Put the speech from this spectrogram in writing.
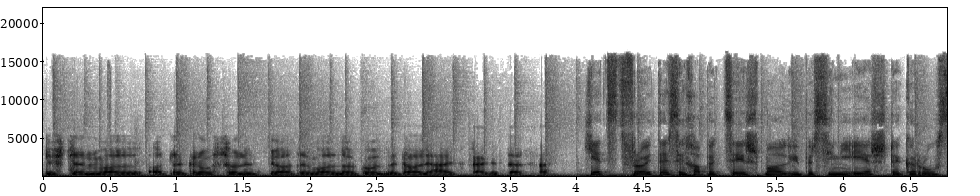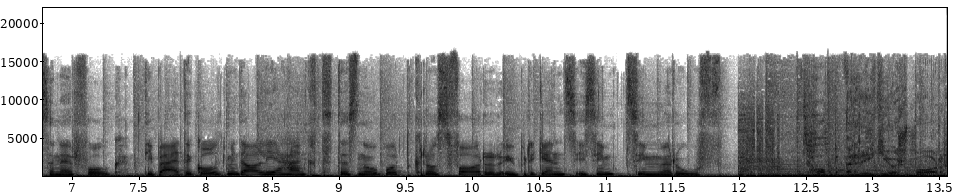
ist dann mal an der grossen Olympiade mal eine Goldmedaille heimtragen dürfen. Jetzt freut er sich aber zuerst mal über seine ersten grossen Erfolge. Die beiden Goldmedaillen hängt der Snowboard-Crossfahrer übrigens in seinem Zimmer auf. Top Regiosport,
